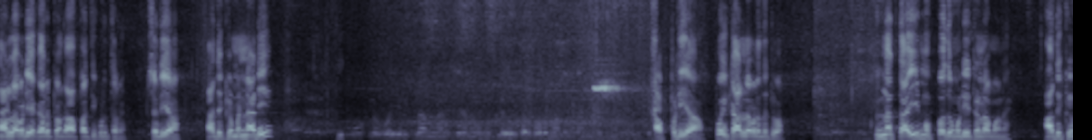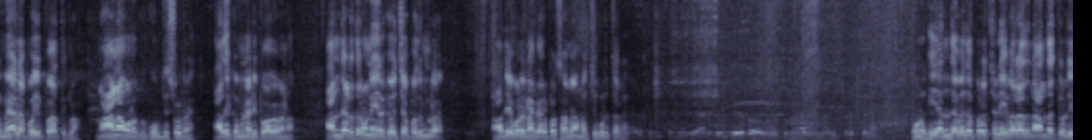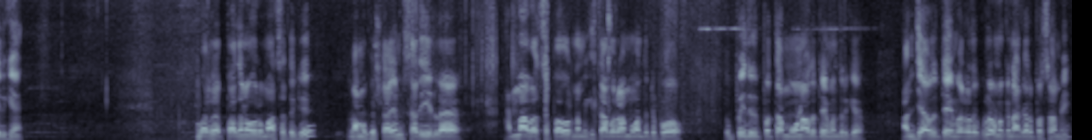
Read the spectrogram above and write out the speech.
நல்லபடியாக கருப்பை காப்பாற்றி கொடுத்துறேன். சரியா? அதுக்கு முன்னாடி அப்படியா? போய் காலைல விழுந்துட்டு வா. இன்னும் தை முப்பது முடியட்டும்டாமாண்ணே. அதுக்கு மேலே போய் பார்த்துக்கலாம். நானாக உனக்கு கூப்பிட்டு சொல்கிறேன் அதுக்கு முன்னாடி போக வேணாம். அந்த இடத்துல உன்னை இறக்க வச்சா போதும்ல? அதே போல் நான் கருப்பசாமி அமைச்சு கொடுத்துறேன். உனக்கு எந்த வித பிரச்சனையும் வராது. நான் தான் சொல்லியிருக்கேன். வர்ற பதினோரு மாதத்துக்கு நமக்கு டைம் சரியில்லை. அமாவாசை பௌர்ணமிக்கு தவறாமல் வந்துட்டு போ. இப்போ இது இப்போ தான் மூணாவது டைம் வந்திருக்கேன் அஞ்சாவது டைம் வர்றதுக்குள்ளே உனக்கு நான் கருப்பசாமி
